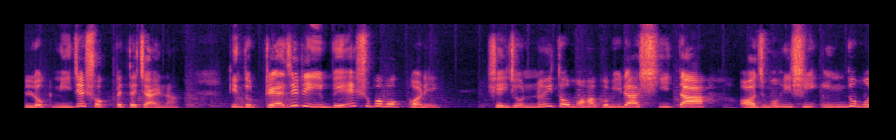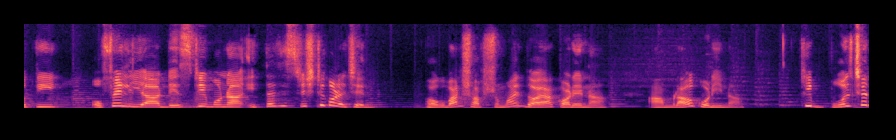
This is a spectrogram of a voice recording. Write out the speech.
লোক নিজে শোক পেতে চায় না, কিন্তু ট্র্যাজেডি বেশ উপভোগ করে। সেই জন্যই তো মহাকবিরা সীতা, অজমহিষী, ইন্দুমতি, ওফেলিয়া, ডেসডিমোনা ইত্যাদি সৃষ্টি করেছেন। ভগবান সবসময় দয়া করে না, আমরাও করি না। কি বলছেন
